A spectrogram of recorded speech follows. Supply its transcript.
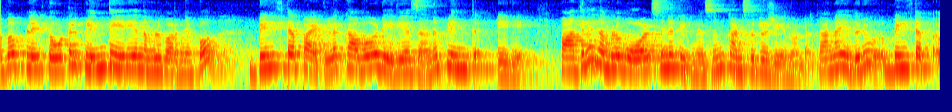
അപ്പോൾ പ്ലി ടോട്ടൽ പ്ലിന്ത് ഏരിയ നമ്മൾ പറഞ്ഞപ്പോൾ ബിൽട്ടപ്പ് ആയിട്ടുള്ള കവേർഡ് ഏരിയാസ് ആണ് പ്ലിന്ത് ഏരിയ അപ്പോൾ അതിൽ നമ്മൾ വാൾസിന്റെ തിക്നെസ്സും കൺസിഡർ ചെയ്യുന്നുണ്ട്. കാരണം ഇതൊരു ബിൽട്ടപ്പ്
